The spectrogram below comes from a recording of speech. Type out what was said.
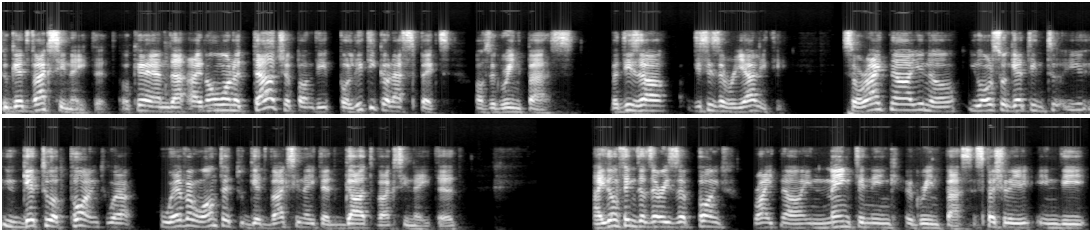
to get vaccinated. Okay, and I don't want to touch upon the political aspects of the green pass, but these are this is a reality. So right now, you know, you also get into you, you get to a point where whoever wanted to get vaccinated got vaccinated. I don't think that there is a point right now in maintaining a green pass, especially in the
